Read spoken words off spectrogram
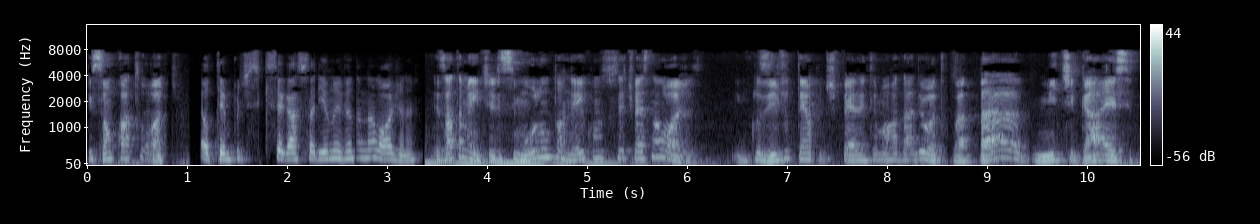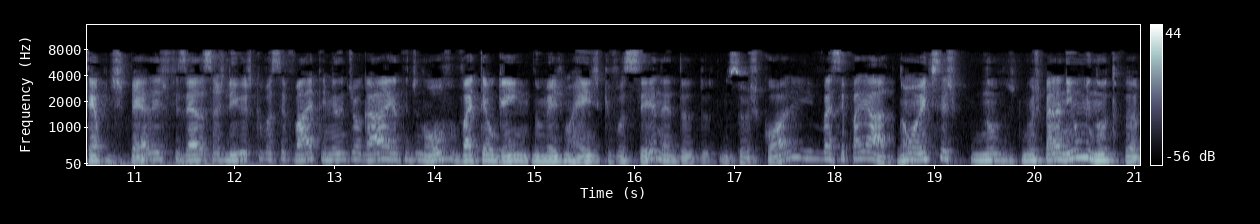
e são quatro horas. É o tempo que você gastaria no evento na loja, né? Exatamente, ele simula um torneio como se você estivesse na loja inclusive o tempo de espera entre uma rodada e outra. Para mitigar esse tempo de espera, eles fizeram essas ligas que você vai, termina de jogar, entra de novo, vai ter alguém no mesmo range que você, né, do, do no seu score, e vai ser pareado. Normalmente você não, não espera nem um minuto para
